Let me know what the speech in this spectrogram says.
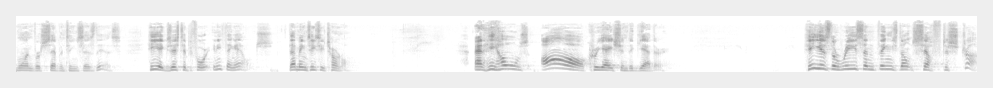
1 verse 17 says this. He existed before anything else. That means he's eternal. And he holds all creation together. He is the reason things don't self destruct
